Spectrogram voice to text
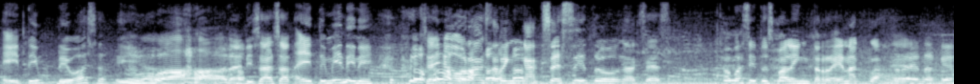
A-team dewasa. Iya. Wah. Nah di saat-saat A-team ini nih, biasanya orang sering ngakses itu, ngakses apa situs paling terenak lah, ya. enak ya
